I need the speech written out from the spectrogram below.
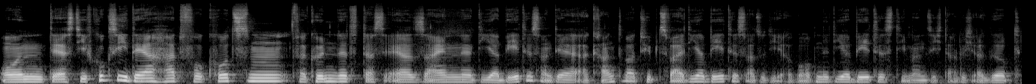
und der Steve Cooksey, der hat vor kurzem verkündet, dass er seine Diabetes, an der er erkrankt war, Typ 2 Diabetes, also die erworbene Diabetes, die man sich dadurch erwirbt,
